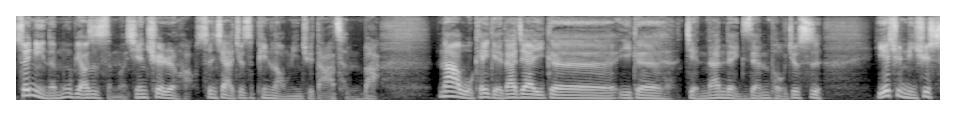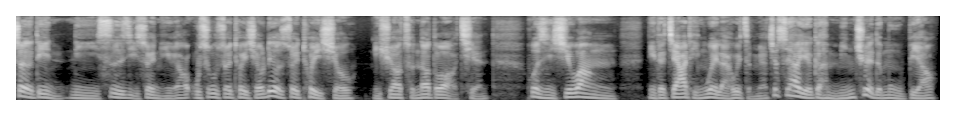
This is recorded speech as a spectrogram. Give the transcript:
所以你的目标是什么？先确认好，剩下来就是拼老命去达成吧。那我可以给大家一个一个简单的 example，就是，也许你去设定你四十几岁，你要五十五岁退休，六十岁退休，你需要存到多少钱，或者你希望你的家庭未来会怎么样，就是要有一个很明确的目标，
